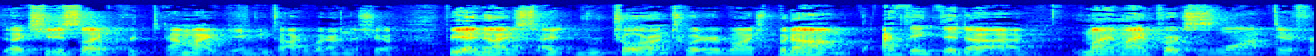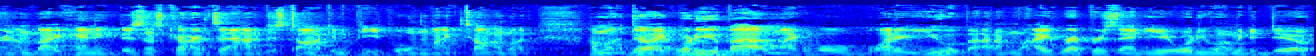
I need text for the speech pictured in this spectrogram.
like she just like I might even talk about her on the show, but yeah, no, I just I troll her on Twitter a bunch. But um, I think that uh, my my approach is a lot different. I'm like handing business cards out, just talking to people and like telling them what I'm. like- They're like, "What are you about?" I'm like, "Well, what are you about?" I'm I represent you. What do you want me to do?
